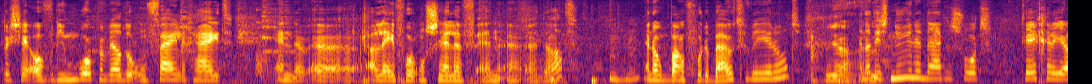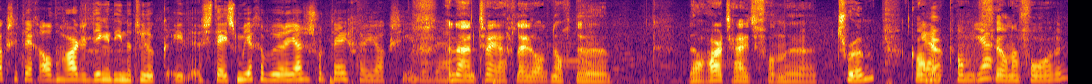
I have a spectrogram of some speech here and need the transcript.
per se over die moord, maar wel de onveiligheid. En eh, eh, alleen voor onszelf en eh, eh, dat. Mhm. En ook bang voor de buitenwereld. Ja, En dat is nu inderdaad een soort tegenreactie tegen al de harde dingen die natuurlijk eh, steeds meer gebeuren. Juist een soort tegenreactie inderdaad. En, nou, en twee jaar geleden ook nog de, de hardheid van eh, Trump kwam, Ja. kwam Ja. veel naar voren.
